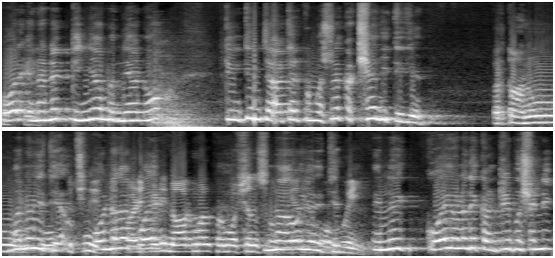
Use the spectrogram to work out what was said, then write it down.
ਔਰ ਇਹਨਾਂ ਨੇ ਤਿੰਨਾਂ ਬੰਦਿਆਂ ਨੂੰ ਤਿੰਨ ਤਿੰਨ ਚਾਰ ਚਾਰ ਪ੍ਰਮੋਸ਼ਨਾਂ ਇਕੱਠੀਆਂ ਦਿੱਤੀ ਦੀਆਂ ਪਰ ਤੁਹਾਨੂੰ ਮੈਨੂੰ ਨਹੀਂ ਦਿੱਤੀਆਂ। ਉਹਨਾਂ ਦਾ ਕੋਈ- ਜਿਹੜੀ ਨਾਰਮਲ ਪ੍ਰੋਮੋਸ਼ਨਸ ਨਾ ਉਹ ਹੋਈ। ਦਿੱਤੇ ਇਹਨੇ ਕੋਈ ਉਹਨਾਂ ਦੇ ਕੰਟਰੀਬਿਊਸ਼ਨ ਨਹੀਂ।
